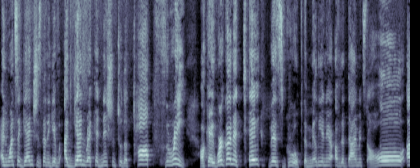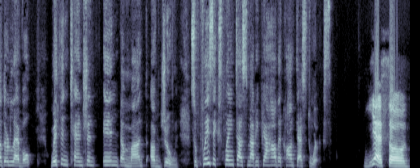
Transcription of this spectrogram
And once again, she's going to give again recognition to the top three. Okay. We're going to take this group, the millionaire of the diamonds, to a whole other level with intention in the month of June. So please explain to us, Marie-Pierre, how the contest works. Yes, so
